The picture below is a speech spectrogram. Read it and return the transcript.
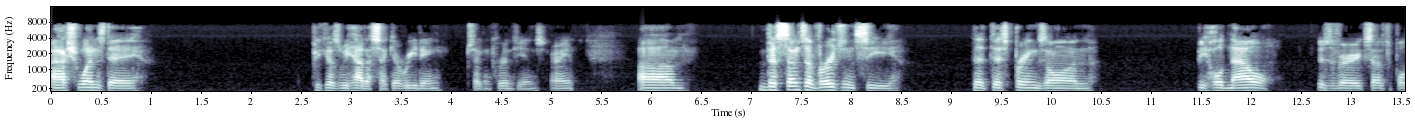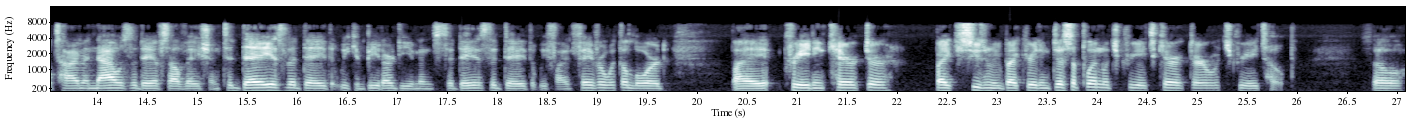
Ash Wednesday because we had a second reading, Second Corinthians, right? Um, the sense of urgency that this brings on. Behold, now is a very acceptable time, and now is the day of salvation. Today is the day that we can beat our demons. Today is the day that we find favor with the Lord by creating character, by excuse me, by creating discipline, which creates character, which creates hope. So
